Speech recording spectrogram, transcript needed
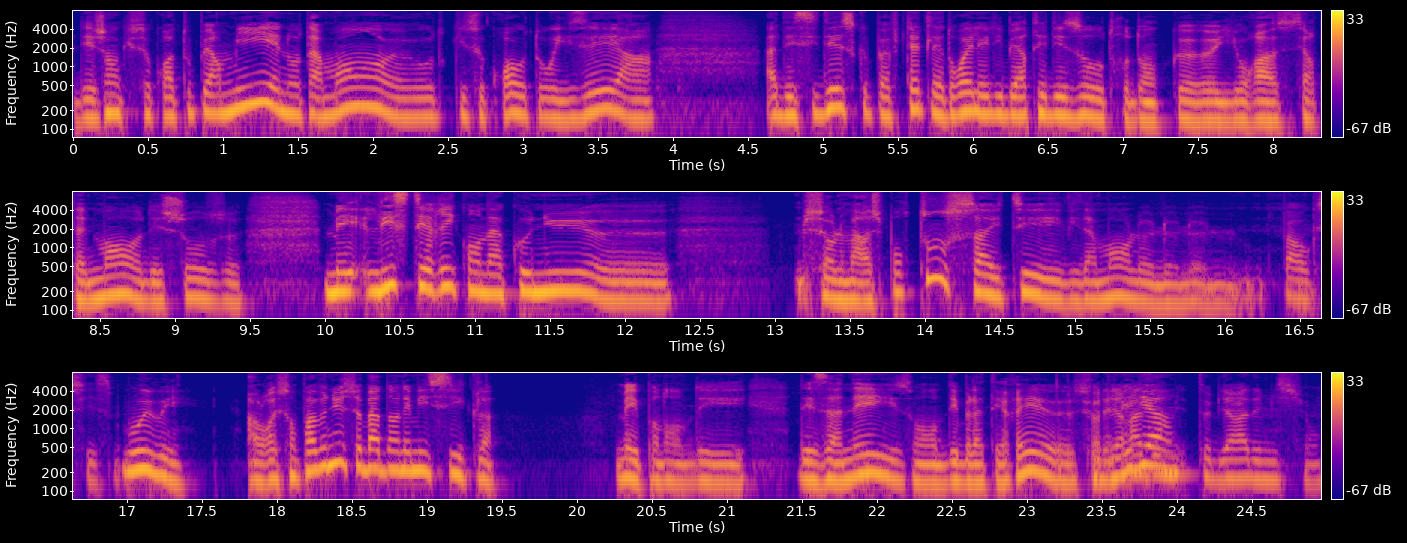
des gens qui se croient tout permis et notamment euh, qui se croient autorisés à à décider ce que peuvent être les droits et les libertés des autres. Donc euh, il y aura certainement des choses. Mais l'hystérie qu'on a connue euh, sur le mariage pour tous, ça a été évidemment le, le, le- le- paroxysme. Oui, oui. Alors ils sont pas venus se battre dans l'hémicycle. Mais pendant des, des années, ils ont déblatéré euh, sur les médias. démi- Taubira démission.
